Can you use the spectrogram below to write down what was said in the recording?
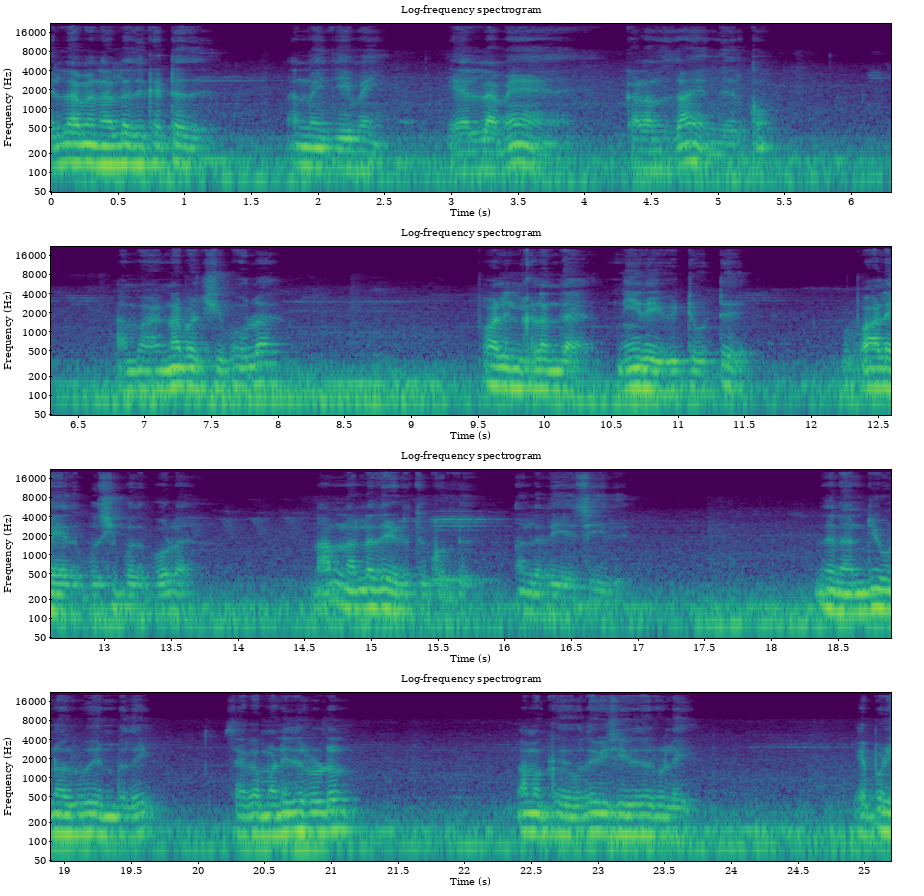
எல்லாமே நல்லது கெட்டது நன்மை தீமை எல்லாமே கலந்து தான் எங்கே இருக்கும். நம்ம அன்னபட்சி போல் பாலில் கலந்த நீரை விட்டுவிட்டு பாலை அது புசிப்பது போல் நாம் நல்லதை எடுத்துக்கொண்டு நல்லதையே செய்து. இந்த நன்றி உணர்வு என்பதை சக மனிதருடன் நமக்கு உதவி செய்தவர்களை எப்படி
